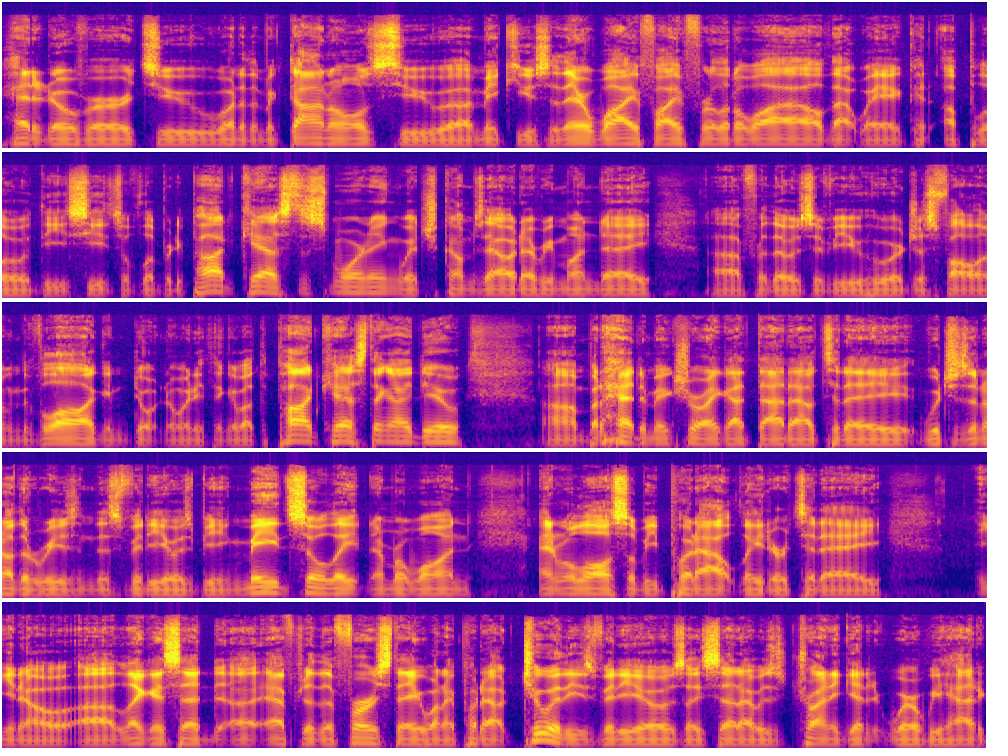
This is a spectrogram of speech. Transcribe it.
headed over to one of the McDonald's to uh, make use of their Wi Fi for a little while. That way I could upload the Seeds of Liberty podcast this morning, which comes out every Monday uh, for those of you who are just following the vlog and don't know anything about the podcasting I do. Um, but I had to make sure I got that out today, which is another reason this video is being made so late, number one, and will also be put out later today you know, uh, like I said, uh, after the first day when I put out two of these videos, I said I was trying to get it where we had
